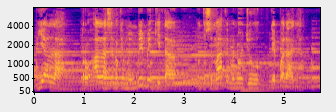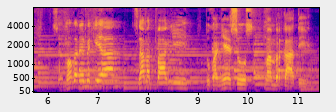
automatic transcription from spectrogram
Biarlah roh Allah semakin membimbing kita untuk semakin menuju kepadanya. Semoga demikian. Selamat pagi. Tuhan Yesus memberkati.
